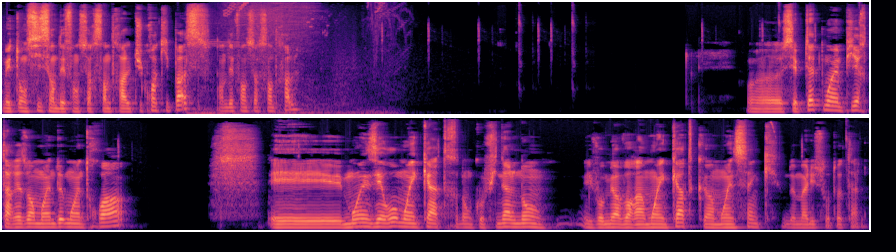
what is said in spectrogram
Mettons 6 en défenseur central. Tu crois qu'il passe en défenseur central? Euh, c'est peut-être moins pire, t'as raison, moins 2, moins 3. Et moins 0, moins 4. Donc au final, non. Il vaut mieux avoir un moins 4 qu'un moins 5 de malus au total.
